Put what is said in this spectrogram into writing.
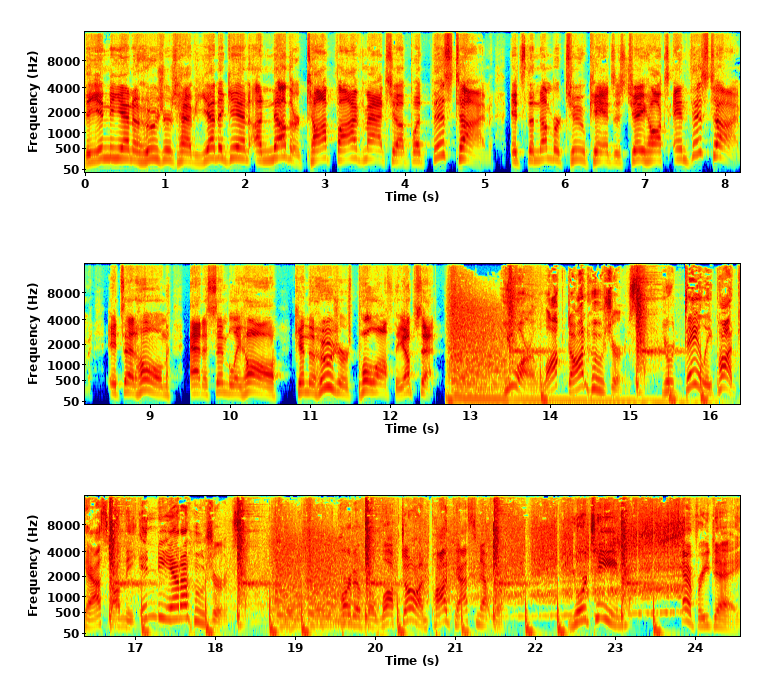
The Indiana Hoosiers have yet again another top five matchup, but this time it's the number two Kansas Jayhawks, and this time it's at home at Assembly Hall. Can the Hoosiers pull off the upset? You are Locked On Hoosiers, your daily podcast on the Indiana Hoosiers. Part of the Locked On Podcast Network. Your team every day.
